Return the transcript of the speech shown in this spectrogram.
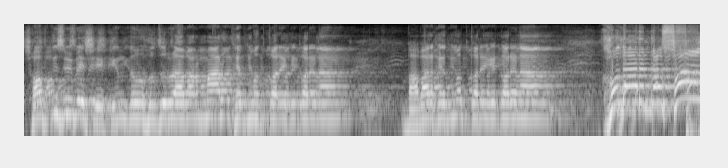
সব কিছুই বেশি, কিন্তু হুজুর আবার মারও খেদমত করে, কি করে না? বাবার খেদমত করে, কি করে না? খোদার কসম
